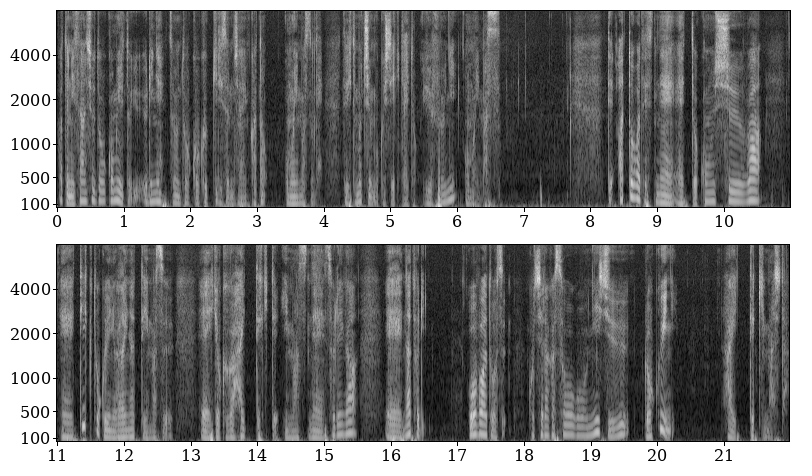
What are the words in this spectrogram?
あと2、3週動向を見るとよりね、その動向をくっきりするんじゃないかと思いますので、ぜひとも注目していきたいというふうに思います。で、あとはですね、えっと、今週は、えー、TikTok で話題になっています、え、曲が入ってきていますね。それが、え、ナトリ、オーバードーズ。こちらが総合26位に入ってきました。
